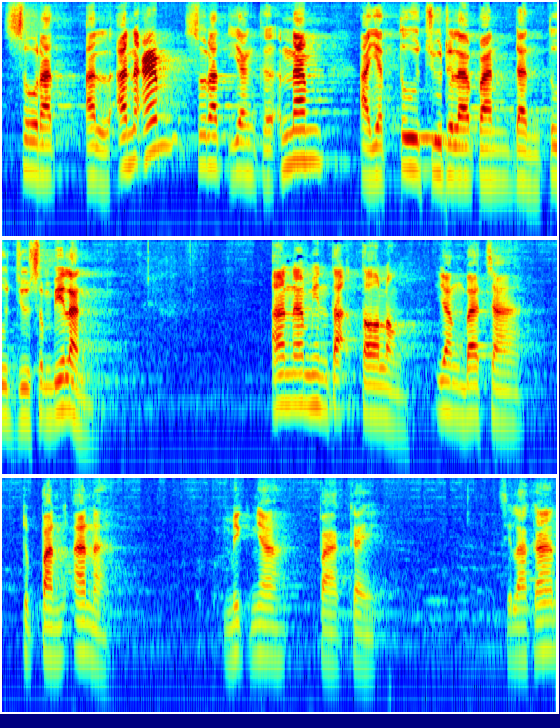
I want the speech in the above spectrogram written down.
surat Al-An'am surat yang ke-6 ayat 78 dan 79. Ana minta tolong yang baca depan ana. Miknya pakai. Silakan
